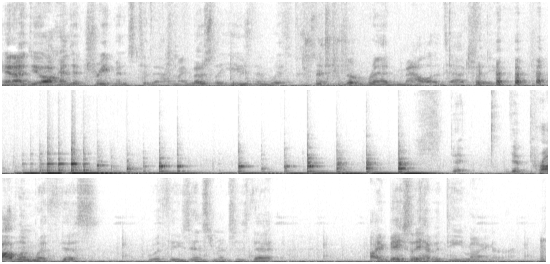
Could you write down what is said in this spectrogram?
and I do all kinds of treatments to them. I mostly use them with the red mallets, actually. the the problem with this with these instruments is that I basically have a D minor.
